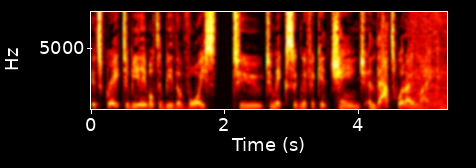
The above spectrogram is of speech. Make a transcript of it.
it's great to be able to be the voice to to make significant change, and that's what I like.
